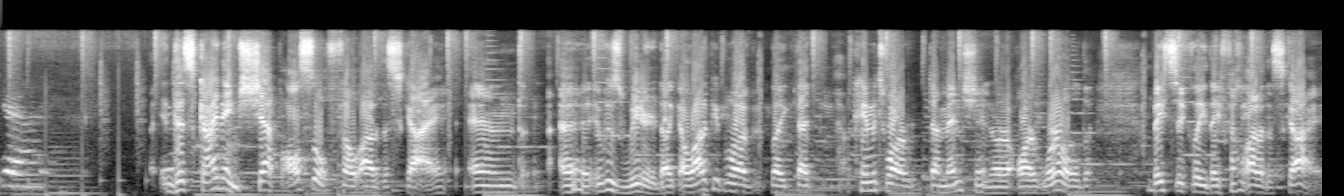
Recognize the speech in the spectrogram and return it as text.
Yeah. This guy named Shep also fell out of the sky, and uh, it was weird. Like a lot of people have like that came into our dimension or our world. Basically, they fell out of the sky.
